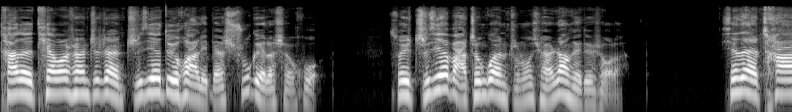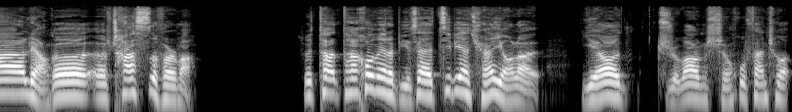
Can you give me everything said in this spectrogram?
他的天王山之战直接对话里边输给了神户，所以直接把争冠主动权让给对手了。现在差两个，呃，差四分嘛。所以他他后面的比赛，即便全赢了，也要指望神户翻车，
